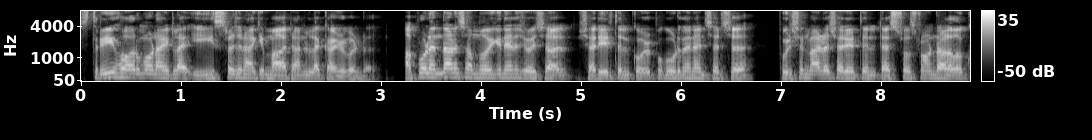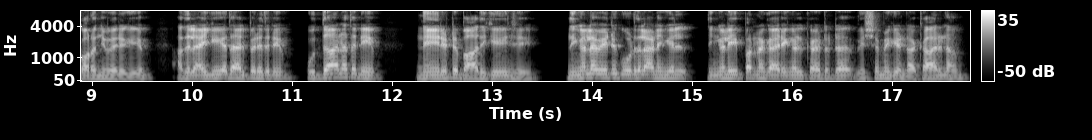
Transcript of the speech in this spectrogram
സ്ത്രീ ഹോർമോൺ ആയിട്ടുള്ള ഈസ്ട്രജനാക്കി മാറ്റാനുള്ള കഴിവുണ്ട്. അപ്പോൾ എന്താണ് സംഭവിക്കുന്നതെന്ന് ചോദിച്ചാൽ ശരീരത്തിൽ കൊഴുപ്പ് കൂടുന്നതിനനുസരിച്ച് പുരുഷന്മാരുടെ ശരീരത്തിൽ ടെസ്റ്റോസ്റ്ററോണിന്റെ അളവ് കുറഞ്ഞു വരികയും അത് ലൈംഗിക താല്പര്യത്തിനെയും ഉദ്ധാനത്തിനെയും നേരിട്ട് ബാധിക്കുകയും ചെയ്യും. നിങ്ങളുടെ വെയിറ്റ് കൂടുതലാണെങ്കിൽ നിങ്ങൾ ഈ പറഞ്ഞ കാര്യങ്ങൾ കേട്ടിട്ട് വിഷമിക്കേണ്ട. കാരണം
